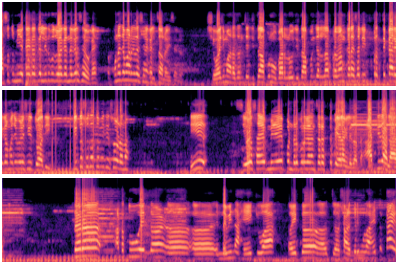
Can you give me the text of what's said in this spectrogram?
असं तुम्ही एका एका गल्लीत बुजवाय का नगरसेवक आहे? कुणाच्या मार्गदर्शनाखाली चालू आहे सगळं? शिवाजी महाराजांचे जिथं आपण उभारलो जिथं आपण ज्यांना प्रणाम करायसाठी प्रत्येक कार्यक्रमाच्या वेळेस येतो आधी तिथं सुद्धा तुम्ही ते सोडा ना. हे शिवसाहेब म्हणजे पंढरपूरकरांचं रक्त प्यायला लागले जातात. आती झाला आती तर आता तू एक नवीन आहे किंवा एक शाळकरी मुलं आहे तर काय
